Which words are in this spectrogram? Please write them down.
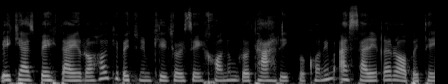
یکی از بهترین راهها که بتونیم کلیتوریس خانم رو تحریک بکنیم از طریق رابطه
